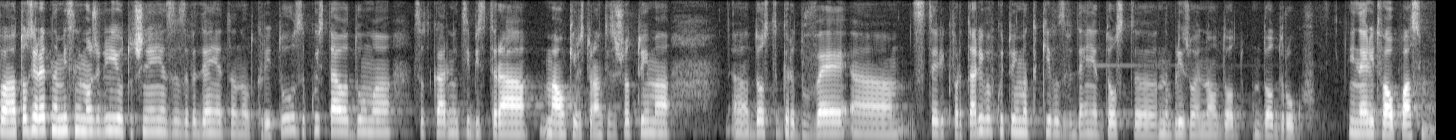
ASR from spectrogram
а, този ред на мисли може ли и уточнение за заведенията на открито? За кои става дума сладкарници, бистра, малки ресторанти? Защото има доста градове с цели квартали, в които има такива заведения доста наблизо едно до, до друго. И не е ли това опасно?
